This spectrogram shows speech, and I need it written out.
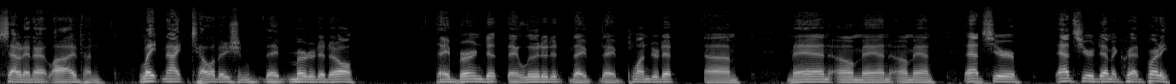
Saturday Night Live and late night television. They murdered it all. They burned it. They looted it. They, they plundered it. Um, Man, oh man, oh man. That's your that's your Democrat Party.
